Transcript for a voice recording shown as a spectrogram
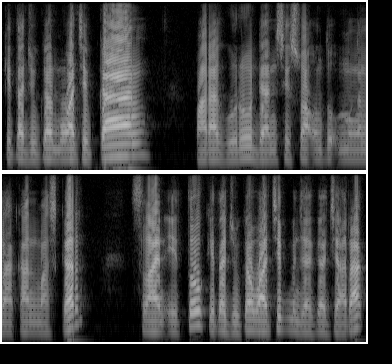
Kita juga mewajibkan para guru dan siswa untuk mengenakan masker. Selain itu, kita juga wajib menjaga jarak,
